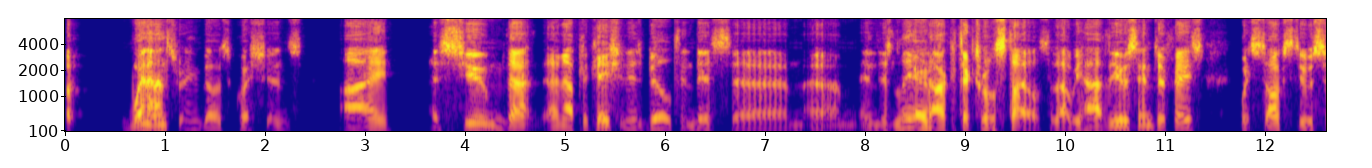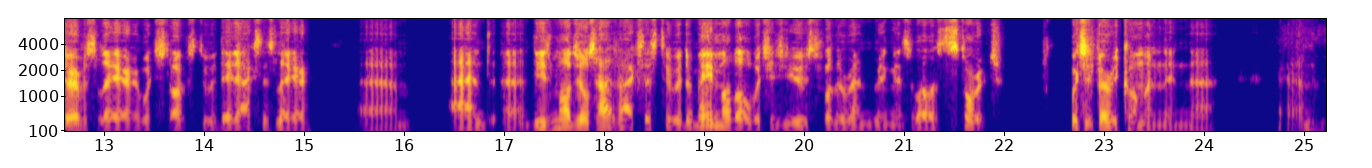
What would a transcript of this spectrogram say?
But when answering those questions, I assume that an application is built in this um, um, in this layered architectural style so that we have the user interface which talks to a service layer which talks to a data access layer um, and uh, these modules have access to a domain model which is used for the rendering as well as the storage which is very common in uh, um,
